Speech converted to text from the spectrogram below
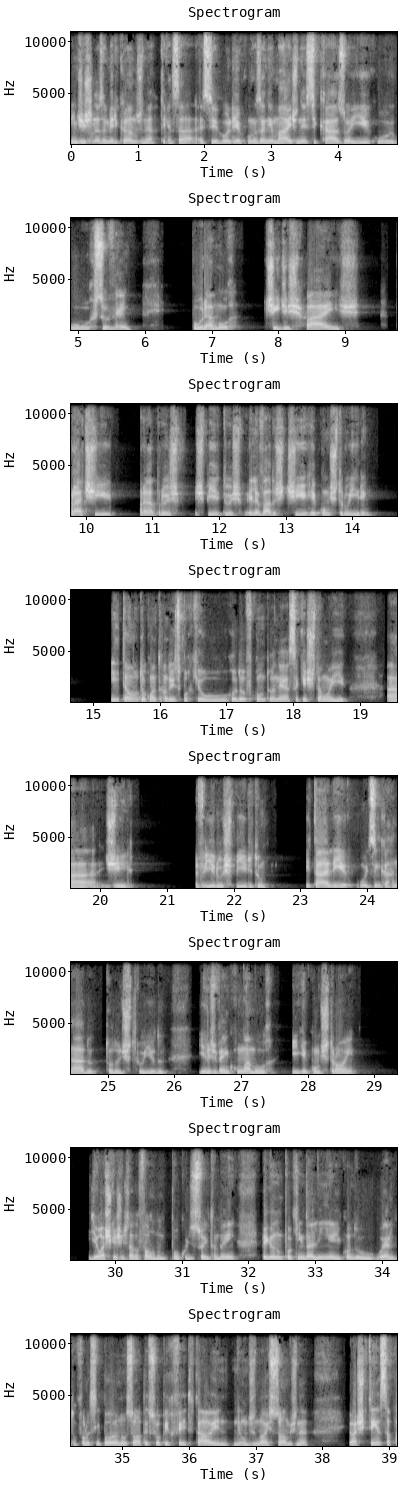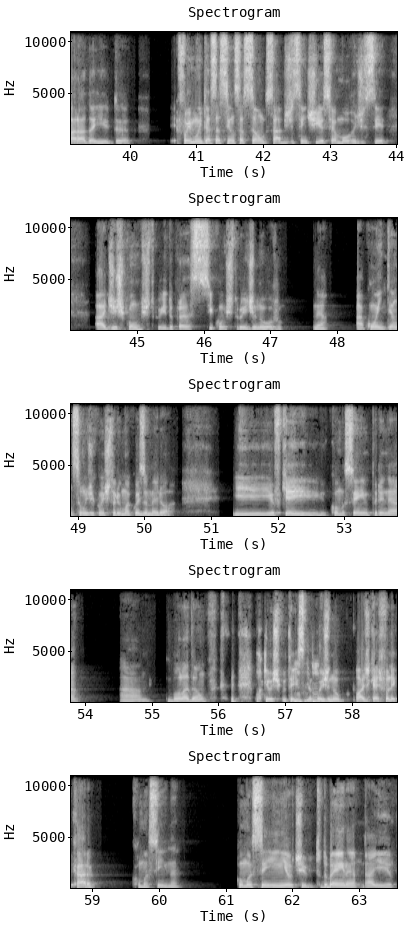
indígenas americanos, né? Tem essa, esse rolê com os animais. Nesse caso aí, o, o urso vem por amor, te desfaz para te para os espíritos elevados te reconstruírem. Então, eu estou contando isso porque o Rodolfo contou nessa questão aí uh, de vir o espírito e tá ali o desencarnado todo destruído e eles vêm com amor e reconstroem. E eu acho que a gente estava falando um pouco disso aí também, pegando um pouquinho da linha aí quando o Wellington falou assim, pô, eu não sou uma pessoa perfeita e tal, e nenhum de nós somos, né? Eu acho que tem essa parada aí da, foi muito essa sensação, sabe, de sentir esse amor de ser ah, desconstruído para se construir de novo, né? Ah, com a intenção de construir uma coisa melhor. E eu fiquei, como sempre, né, ah, boladão, porque eu escutei isso depois no podcast. Falei, cara, como assim, né? Como assim? Eu tive. Tudo bem, né? Aí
